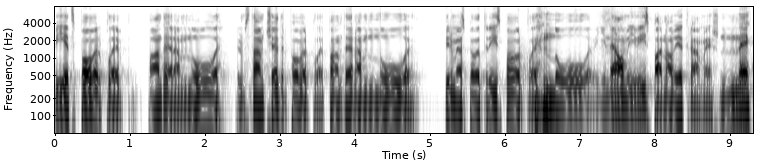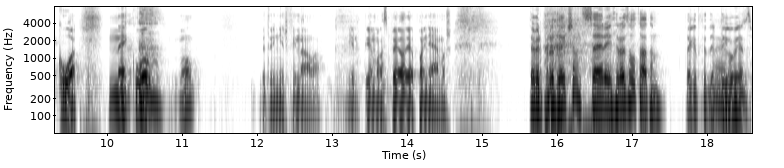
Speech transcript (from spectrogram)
5 powerplay, Pantērām 0, pirms tam 4 powerplay, Pantērām 0. Pirmajā spēlē 3 powerplay, 0. Viņi, nav, viņi vispār nav iekrāmējuši neko. neko. Nu, bet viņi ir finālā. Viņi ir pirmā spēle jau paņēmuši. Tev ir predikšanas sērijas rezultātam? Tagad, kad ir 2-1.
